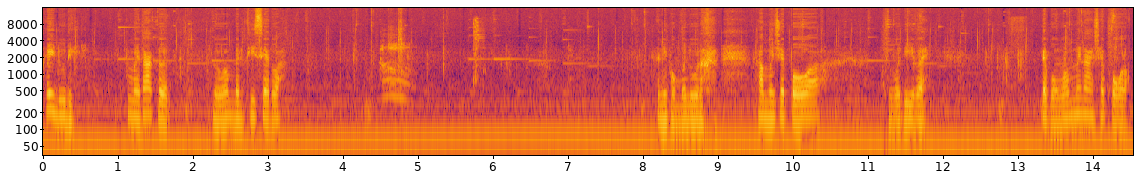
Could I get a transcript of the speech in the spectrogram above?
เฮ้ย ดูดิทำไมถ้าเกิด หรือว่าเป็นที่เซตวะ อันนี้ผมไม่รู้นะ ถ้าไม่ใช่โปอะถือว่าดีไป แต่ผมว่าไม่น่าใช่โปหรอก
